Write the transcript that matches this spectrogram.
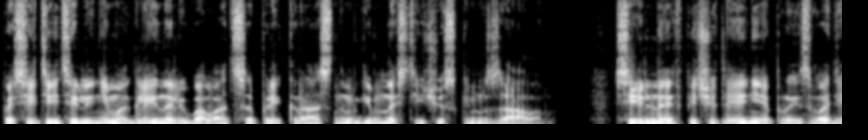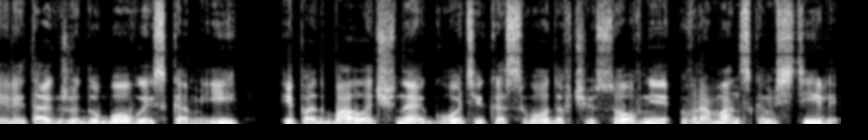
Посетители не могли налюбоваться прекрасным гимнастическим залом. Сильное впечатление производили также дубовые скамьи и подбалочная готика сводов часовни в романском стиле,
